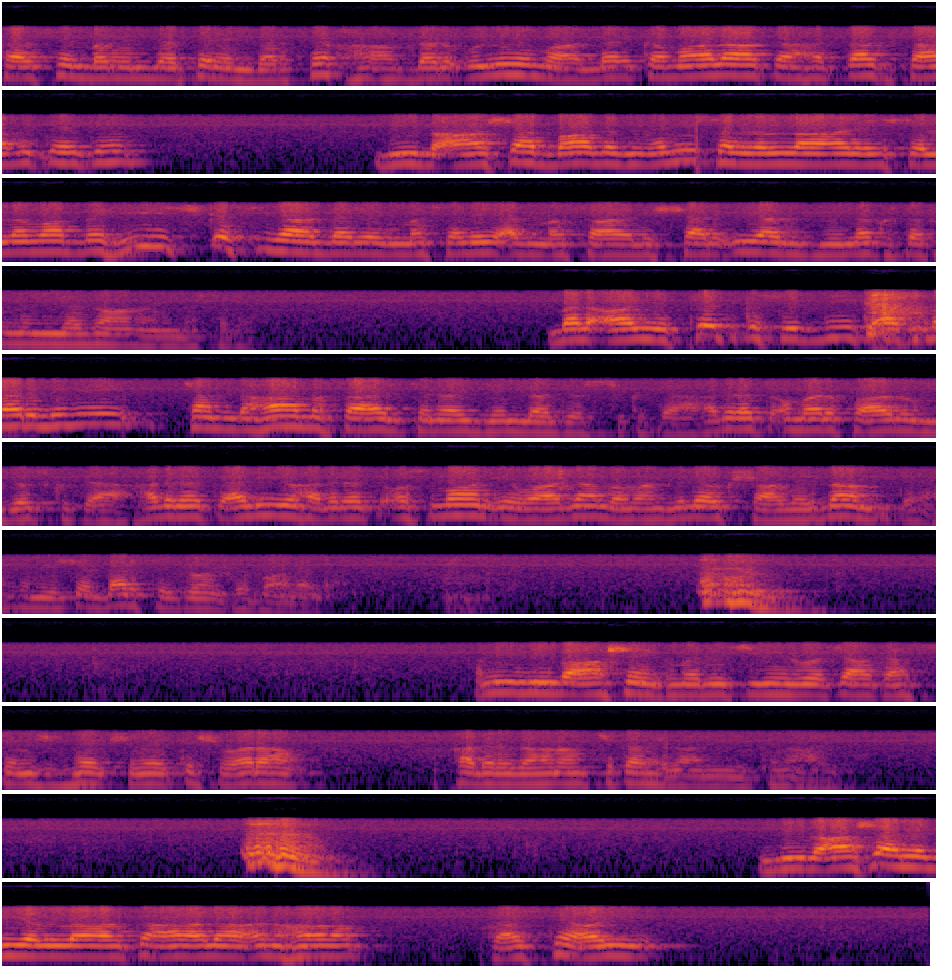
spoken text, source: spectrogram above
قسم برندترین در فقہ، در علوم، در کمالات حتی ثابت ہے کہ بیب آشا بعد از نبی صلی اللہ علیہ وسلم بہیچ کسی در ایک مسئلے از مسائل شرعی رجوع نکتک من نظام مسئلے بل آئی فتق صدیق اکبر بھی چندہا مسائل چنائی زندہ جس کتا حضرت عمر فاروق جس کتا حضرت علی و حضرت عثمان یہ واجہ بمنزل ایک شاگردان کریں ہمیشہ درس جون سے بانا گا ہمیں بھی باشیں کہ مروچی میں روچا کا سمجھ میک شمیت کشورہ قدر دانا چکر لانی کنائی بیب عاشا رضی اللہ تعالی عنہ کہتے آئی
